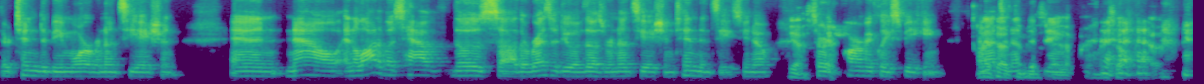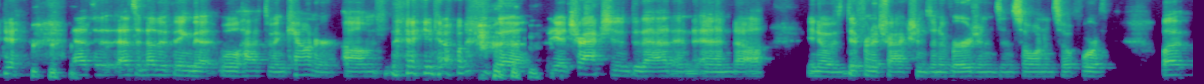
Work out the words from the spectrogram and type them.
there tend to be more renunciation and now and a lot of us have those uh, the residue of those renunciation tendencies you know yes. sort of karmically speaking and that's another thing that that's a, that's another thing that we'll have to encounter um, you know the, the attraction to that and and uh, you know different attractions and aversions and so on and so forth but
